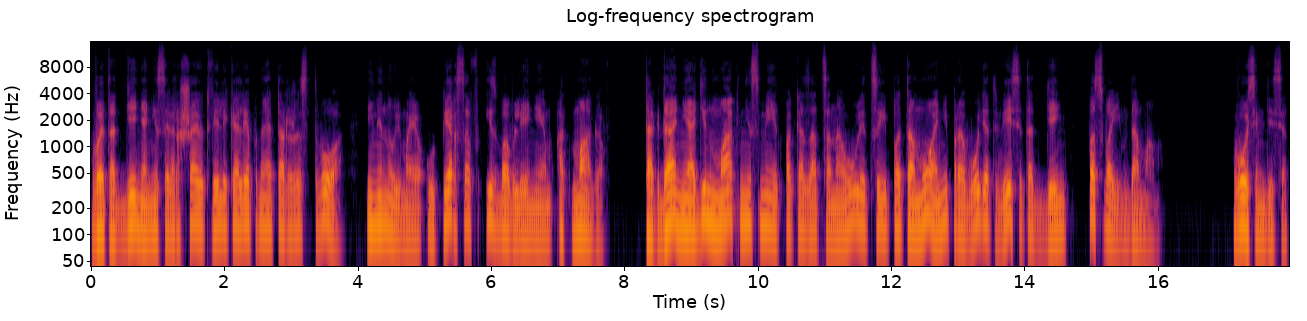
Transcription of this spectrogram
В этот день они совершают великолепное торжество – именуемое у персов избавлением от магов. Тогда ни один маг не смеет показаться на улице, и потому они проводят весь этот день по своим домам. 80.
